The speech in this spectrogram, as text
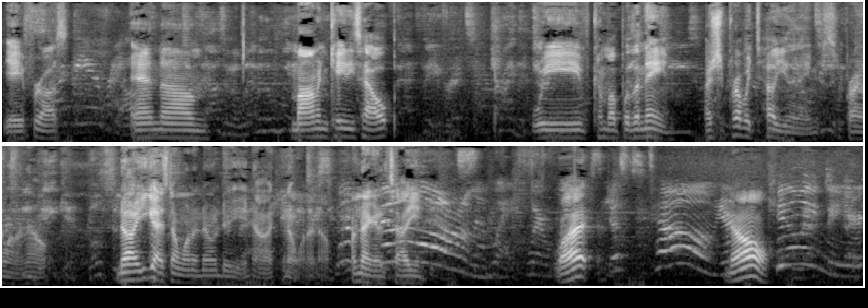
yay for us. And, um, mom and Katie's help, we've come up with a name. I should probably tell you the name because you probably want to know. No, you guys don't want to know, do you? No, you don't want to know. I'm not going to tell you. What? Just tell him. You're No. killing me. You're...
